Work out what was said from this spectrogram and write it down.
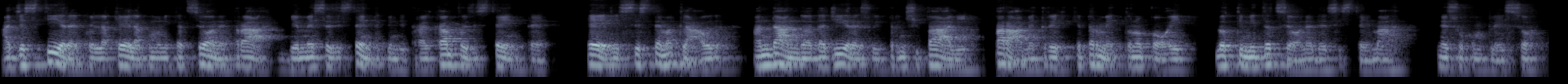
a gestire quella che è la comunicazione tra il BMS esistente, quindi tra il campo esistente e il sistema cloud, andando ad agire sui principali parametri che permettono poi l'ottimizzazione del sistema nel suo complesso.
